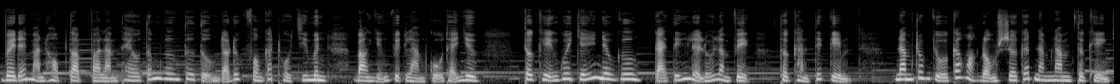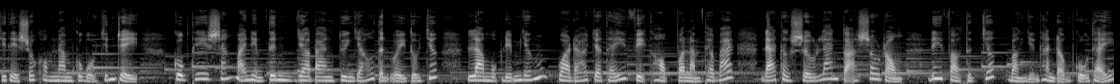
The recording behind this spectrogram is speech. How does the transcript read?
về đẩy mạnh học tập và làm theo tấm gương tư tưởng đạo đức phong cách Hồ Chí Minh bằng những việc làm cụ thể như thực hiện quy chế nêu gương, cải tiến lề lối làm việc, thực hành tiết kiệm, Nằm trong chuỗi các hoạt động sơ kết 5 năm thực hiện chỉ thị số 05 của Bộ Chính trị, cuộc thi Sáng mãi niềm tin do Ban tuyên giáo tỉnh ủy tổ chức là một điểm nhấn qua đó cho thấy việc học và làm theo bác đã thực sự lan tỏa sâu rộng, đi vào thực chất bằng những hành động cụ thể,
